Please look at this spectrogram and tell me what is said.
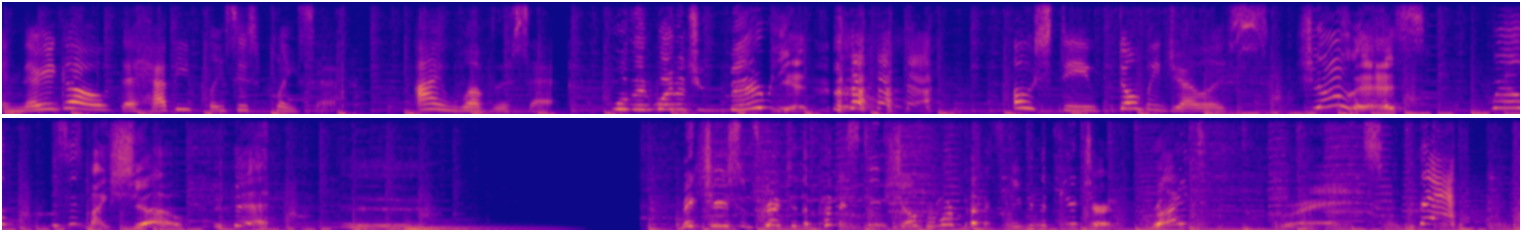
And there you go, the Happy Places playset. I love this set. well, then why don't you marry it? Oh, Steve, don't be jealous. Jealous? Well, this is my show. Make sure you subscribe to the Puppet Steve Show for more Puppet Steve in the future, right? Great.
